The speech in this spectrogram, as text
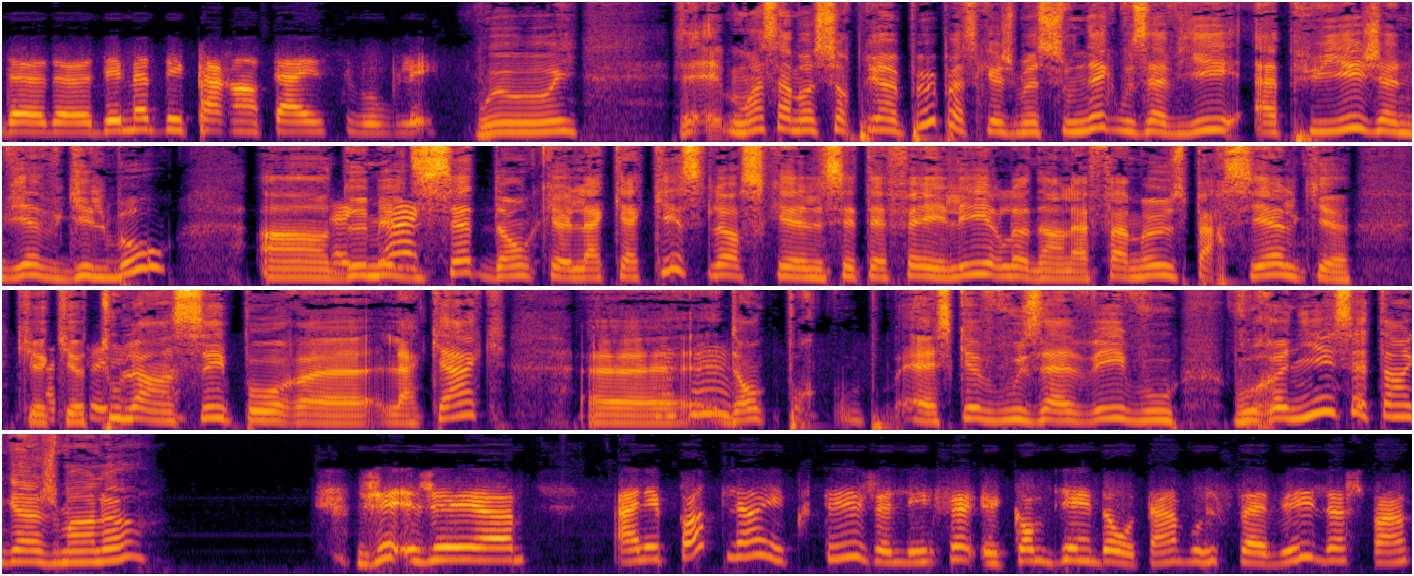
de de- d'émettre des parenthèses, si vous voulez. Oui, oui, oui. Moi, ça m'a surpris un peu parce que je me souvenais que vous aviez appuyé Geneviève Guilbeault en Exact. 2017, donc la caquiste, lorsqu'elle s'était fait élire là, dans la fameuse partielle qui a, qui a- qui a tout lancé pour euh, la CAQ. Euh, Mhm. Donc, est-ce que vous avez, vous, vous reniez cet engagement-là? J'ai, j'ai euh, à l'époque, là, écoutez, je l'ai fait comme bien d'autres, hein, vous le savez, là, je pense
